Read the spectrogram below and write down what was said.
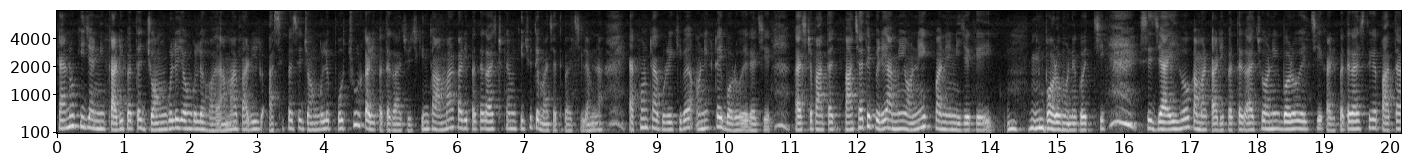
কেন কি জানি কারি পাতা জঙ্গলে জঙ্গলে হয়। আমার বাড়ির আশেপাশে জঙ্গলে প্রচুর কারি পাতা গাছ হয়েছে। কিন্তু আমার কারি পাতা গাছটাকে আমি কিছুতে বাঁচাতে পারছিলাম না। এখন ঠাকুরের কৃপায় অনেকটাই বড় হয়ে গেছে। গাছটা বাঁচা বাঁচাতে পেরে আমি অনেক মানে নিজেকে বড় মনে করছি। সে যাই হোক, আমার কারি পাতা গাছও অনেক বড় হয়েছে। কারি পাতা গাছ থেকে পাতা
